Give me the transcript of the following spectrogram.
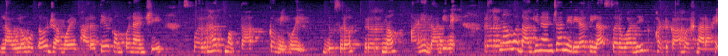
लावलं होतं ज्यामुळे भारतीय कंपन्यांची स्पर्धात्मकता कमी होईल. दुसरं रत्न आणि दागिने. रत्न व दागिन्यांच्या निर्यातीला सर्वाधिक फटका बसणार आहे.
